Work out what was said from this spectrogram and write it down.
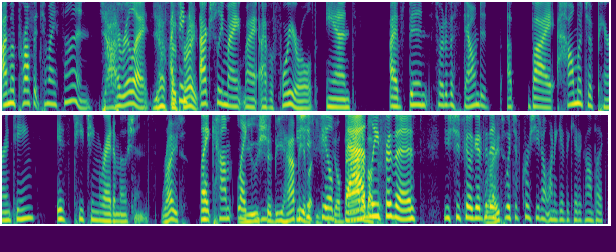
I'm a prophet to my son. Yes, I realize. Yes, I that's think right. actually my my I have a four year old and I've been sort of astounded uh, by how much of parenting is teaching right emotions. right. Like how like you should be happy. you should about, you feel, should feel bad badly this. for this. You should feel good for this, which of course you don't want to give the kid a complex.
